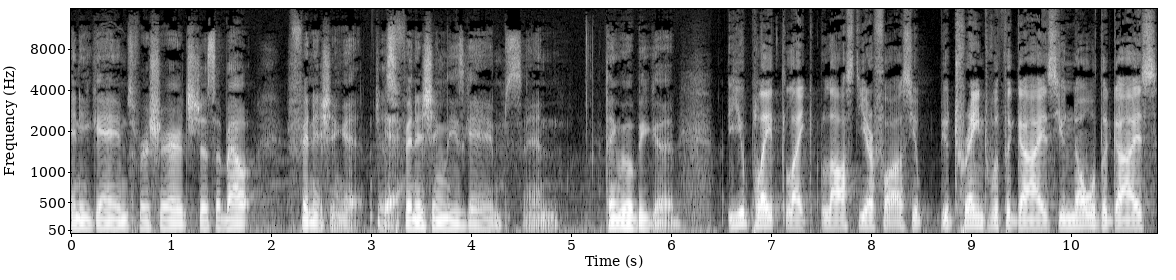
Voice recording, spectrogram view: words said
any games for sure. It's just about finishing it. Just yeah. finishing these games and I think we'll be good you played like last year for us. You you trained with the guys, you know the guys,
